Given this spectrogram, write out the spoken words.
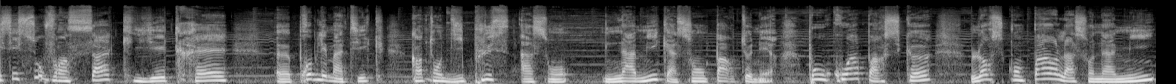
c'est souvent ça qui est très euh, problématique quand on dit plus à son ami qu'à son partenaire. Pourquoi? Parce que lorsqu'on parle à son ami,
